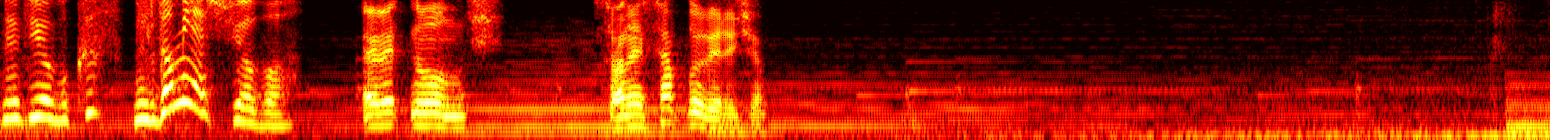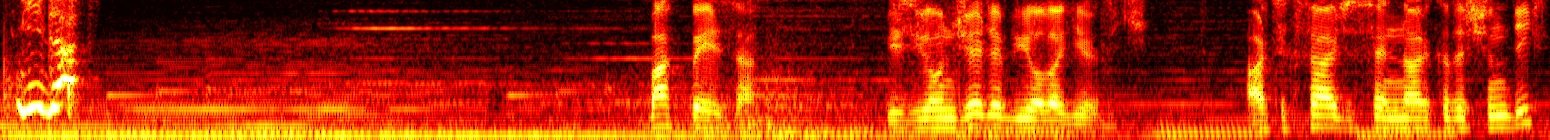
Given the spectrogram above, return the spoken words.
ne diyor bu kız? Burada mı yaşıyor bu? Evet ne olmuş? Sana hesap mı vereceğim? Nidem. Bak Beyza, biz Yonca ile bir yola girdik. Artık sadece senin arkadaşın değil,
